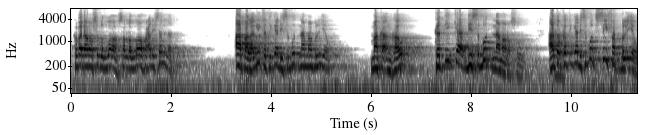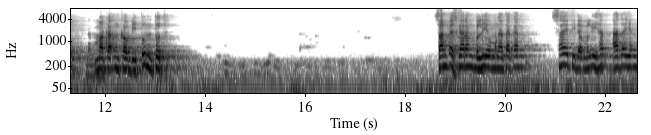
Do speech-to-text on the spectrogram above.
kepada Rasulullah sallallahu alaihi wasallam. Apalagi ketika disebut nama beliau. Maka engkau ketika disebut nama Rasul atau ketika disebut sifat beliau, maka engkau dituntut Sampai sekarang beliau mengatakan saya tidak melihat ada yang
